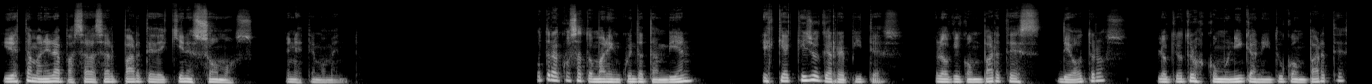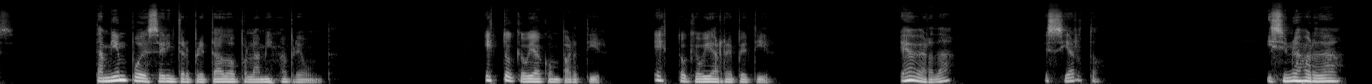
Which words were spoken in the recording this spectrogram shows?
y de esta manera pasar a ser parte de quienes somos en este momento. Otra cosa a tomar en cuenta también es que aquello que repites lo que compartes de otros, lo que otros comunican y tú compartes, también puede ser interpretado por la misma pregunta. Esto que voy a compartir, esto que voy a repetir, ¿es verdad? ¿Es cierto? Y si no es verdad,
